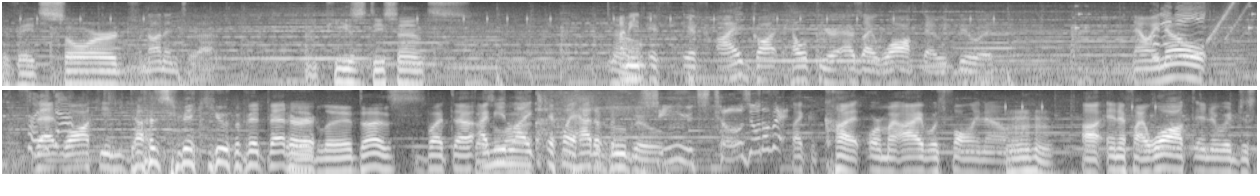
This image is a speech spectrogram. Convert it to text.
Evade sword. We're not into that. EP's decent. No. I mean, if if I got healthier as I walked, I would do it. Now I know それ that walking does make you a bit better. It, it does. But uh, it does I mean, like if I had a boo boo, like a cut or my eye was falling out, mm -hmm. uh, and if I walked and it would just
